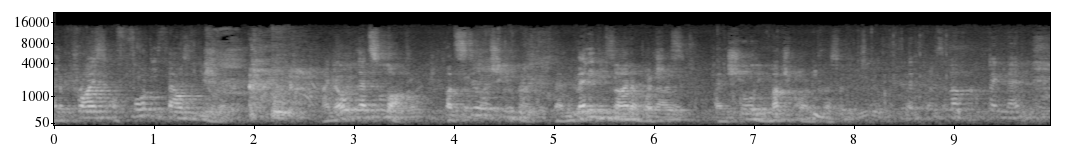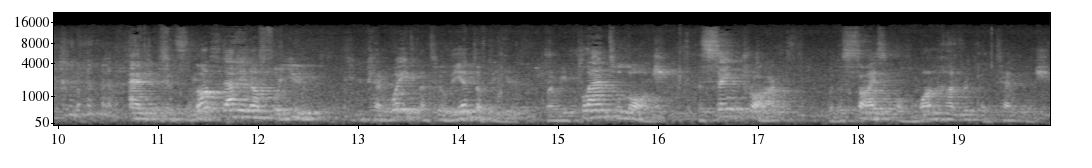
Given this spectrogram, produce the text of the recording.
at a price of 40,000 euros. I know that's a lot, but still cheaper than many designer watches and surely much more impressive. A lot then. And if it's not that enough for you, you can wait until the end of the year when we plan to launch the same product with a size of 110 inch.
